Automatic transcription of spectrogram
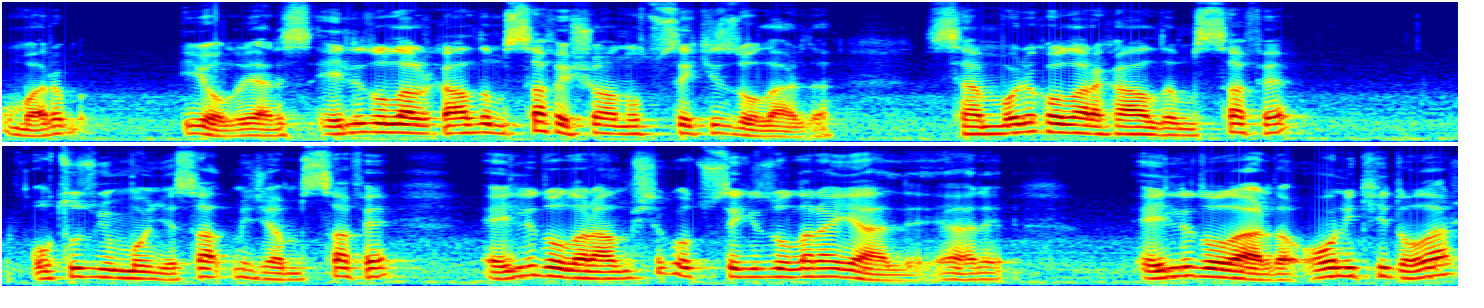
Umarım iyi olur. Yani 50 dolarlık aldığımız safe şu an 38 dolarda. Sembolik olarak aldığımız safe 30 gün boyunca satmayacağımız safe 50 dolar almıştık 38 dolara geldi. Yani 50 dolarda 12 dolar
